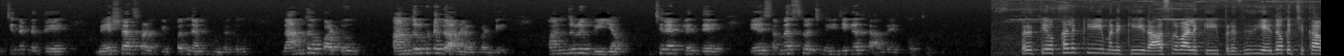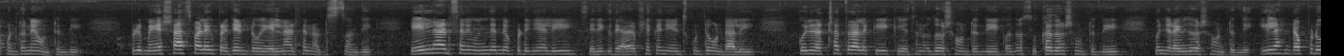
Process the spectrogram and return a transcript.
ఇచ్చినట్లయితే మేషరాశి వాళ్ళకి ఇబ్బంది అని ఉండదు. దాంతో పాటు కందులు కూడా దానం ఇవ్వండి. కందులు బియ్యం ఇచ్చినట్లయితే ఏ సమస్య వచ్చినా ఈజీగా సాల్వ్ అయిపోతుంది. ప్రతి ఒక్కరికి మనకి రాసుల వాళ్ళకి ప్రతిదీ ఏదో ఒక చికాకు ఉంటూనే ఉంటుంది. ఇప్పుడు మేషరాశి వాళ్ళకి ప్రజెంట్ ఏలినాడ్స్ నడుస్తుంది. ఏలినాడ్స్ అని ఉందన్నప్పుడు ఏం చేయాలి? శనికి తేలాభిషేకం చేయించుకుంటూ ఉండాలి. కొన్ని నక్షత్రాలకి కేతున దోషం ఉంటుంది కొంత శుక్ర దోషం ఉంటుంది కొంచెం రవి దోషం ఉంటుంది. ఇలాంటప్పుడు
